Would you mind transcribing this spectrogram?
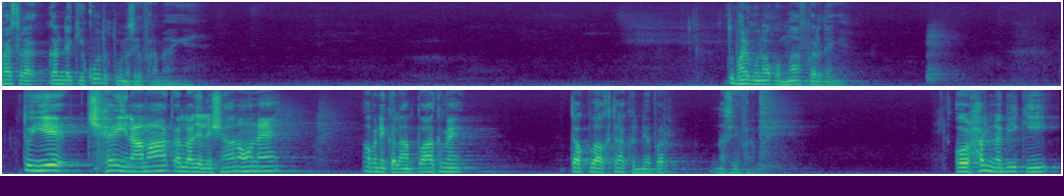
فیصلہ کرنے کی قدرت تو نصیب فرمائیں گے۔ تمہارے گناہ کو معاف کر دیں گے۔ تو یہ چھ انعامات اللہ جل شاہ نے اپنے کلام پاک میں تقوی اختیار کرنے پر نصیب فرمائے۔ اور ہر نبی کی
